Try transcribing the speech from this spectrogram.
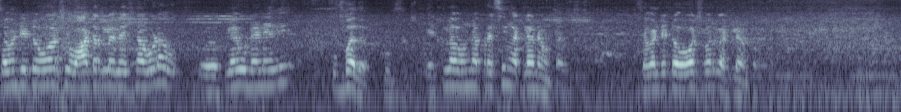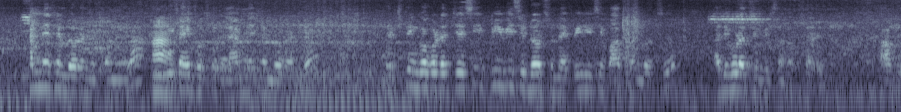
సెవెంటీ టూ అవర్స్ వాటర్లో వేసినా కూడా ప్లేవుడ్ అనేది ఉబ్బదు. ఎట్లా ఉన్న ప్రెస్సింగ్ అట్లానే ఉంటుంది. సెవెంటీ టూ అవర్స్ వరకు అట్లే ఉంటుంది. లామినేషన్ డోర్ అని చెప్పాను కదా. ఈ టైప్ వస్తుంది లామినేషన్ డోర్ అంటే. నెక్స్ట్ ఇంకొకటి వచ్చేసి పీవీసీ డోర్స్ ఉన్నాయి. పీవీసీ బాత్రూమ్ డోర్స్ అది కూడా చూపిస్తాను ఒకసారి. ఆపు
